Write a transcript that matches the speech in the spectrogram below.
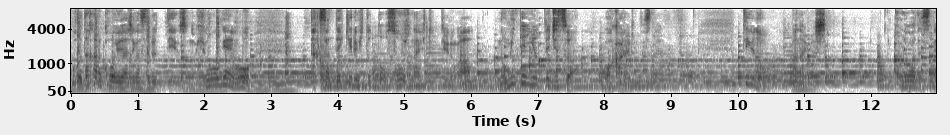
これだからこういう味がするっていうその表現をたくさんできる人とそうじゃない人っていうのが飲み手によって実は分かれるんですね。っていうのを学びました。これはですね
